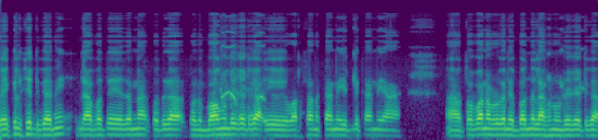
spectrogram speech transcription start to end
రేకుల షెడ్ కానీ లేకపోతే ఏదన్నా కొద్దిగా కొంచెం బాగుండేటట్టుగా ఈ వర్షానికి కానీ ఇడ్లు కానీ తుఫానప్పుడు కానీ ఇబ్బంది లేకుండా ఉండేటట్టుగా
